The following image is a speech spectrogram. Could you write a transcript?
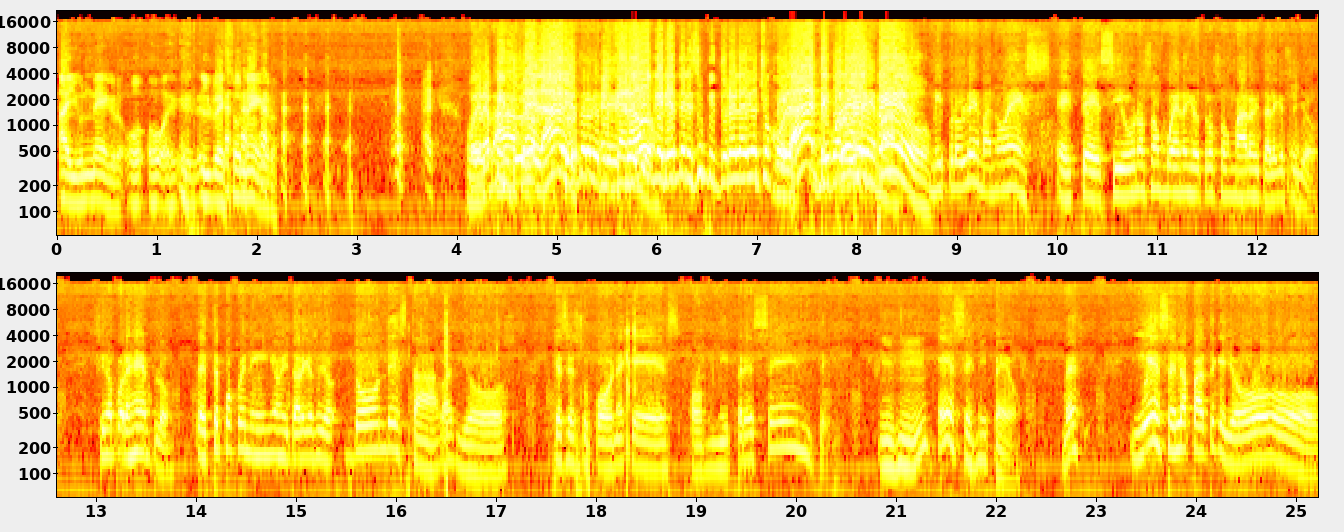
hay un negro, o, o el beso negro. o era ah, pintura de labio. que El carajo quería tener su pintura de labio chocolate. mi ¿Cuál es el problema- peo? Mi problema no es este si unos son buenos y otros son malos y tal, y qué sé yo. Sino, por ejemplo, este poco de niños y tal, y qué sé yo. ¿Dónde estaba Dios que se supone que es omnipresente? Ese es mi peo. ¿Ves? Y esa es la parte que yo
